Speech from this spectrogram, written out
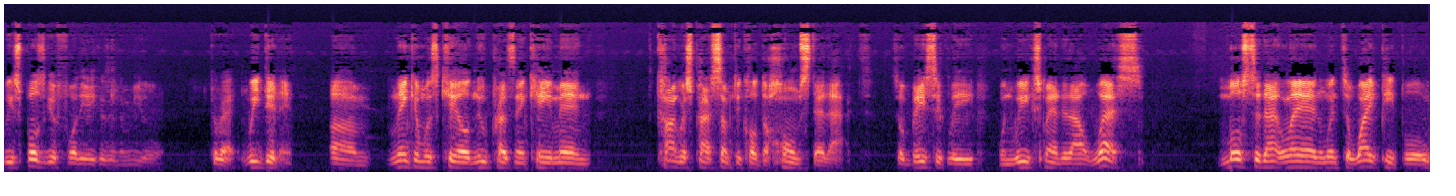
we were supposed to get 40 acres and a mule. Correct. We didn't. Um, Lincoln was killed. New president came in. Congress passed something called the Homestead Act. So basically, when we expanded out west, most of that land went to white people,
